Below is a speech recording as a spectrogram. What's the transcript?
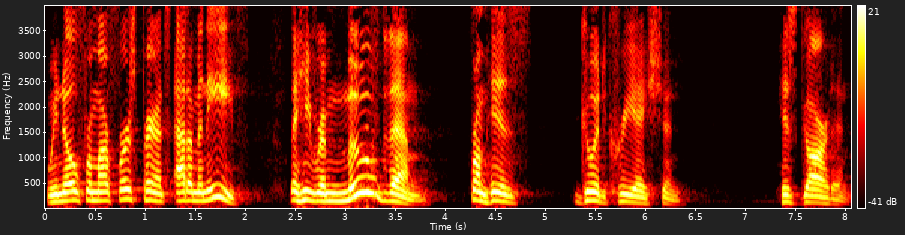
We know from our first parents, Adam and Eve, that he removed them from his good creation, his garden.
